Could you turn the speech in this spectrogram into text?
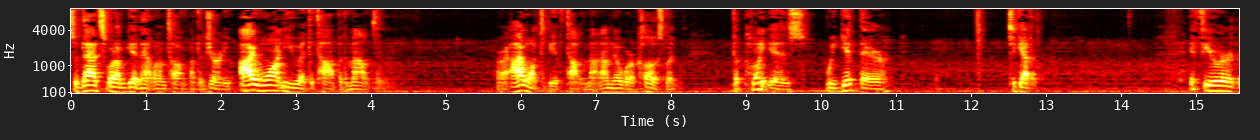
So that's what I'm getting at when I'm talking about the journey. I want you at the top of the mountain. All right, I want to be at the top of the mountain. I'm nowhere close, but the point is we get there together. If you're,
